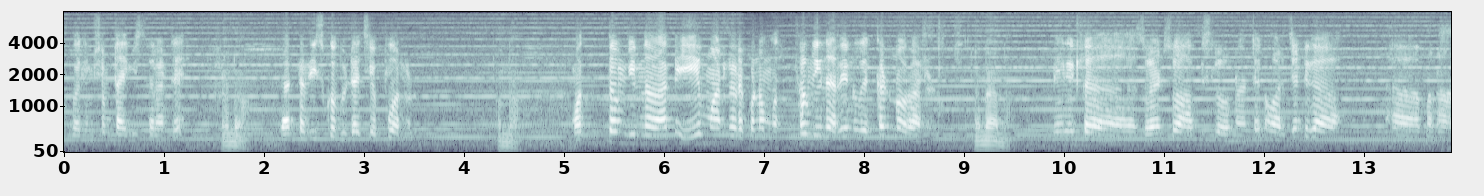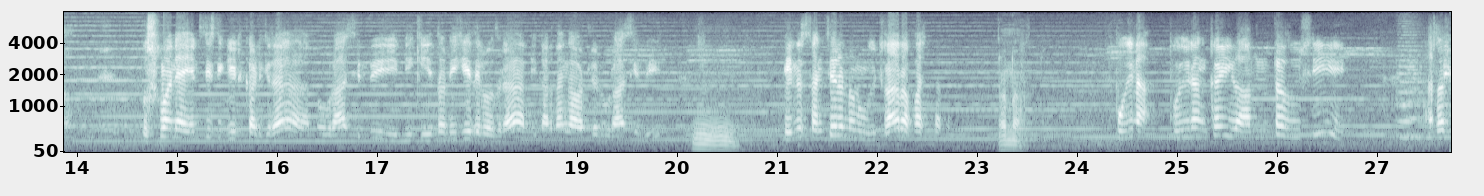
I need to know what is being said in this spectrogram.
ఒక నిమిషం టైం ఇస్తారంటే? గంట తీసుకో బిడ్డ చెప్పు అన్నాడు. అన్న మొత్తం విన్నదాకా ఏం మాట్లాడకుండా మొత్తం విన్న అరే నువ్వు ఎక్కడున్నావు? రా అన్నాడు అన్న అన్న నేను ఇట్లా జోయింట్స్ ఆఫీస్లో ఉన్నా అంటే నువ్వు అర్జెంట్గా ఆ, మన ఉస్మానియా ఎన్సీసీ గేట్ కాడికి రా. నువ్వు రాసింది నీకేందో నీకే తెలియదురా నీకు అర్థం కావట్లేదు నువ్వు రాసింది. పెన్ను సంచలనం నువ్వు ఇట్లా రా ఫస్ట్ అన్న. పోయినా పోయినాక ఇక అంతా చూసి అసలు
